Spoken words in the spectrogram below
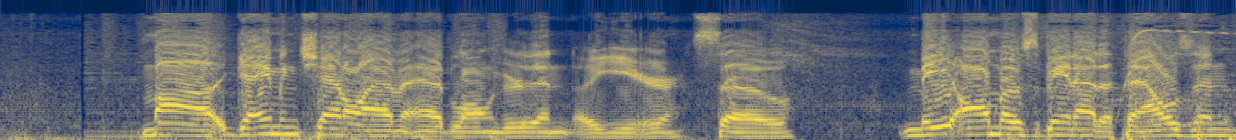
My gaming channel I haven't had longer than a year, so me almost being at a thousand,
